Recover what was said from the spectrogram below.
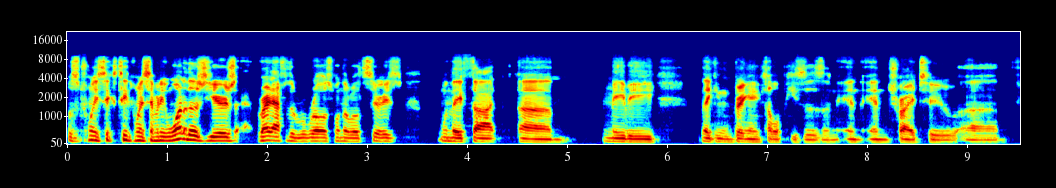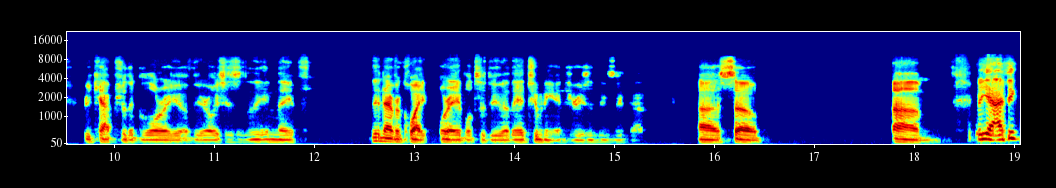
Was it 2016, 2017? One of those years, right after the Royals won the World Series, when they thought um, maybe they can bring in a couple pieces and and, and try to uh, recapture the glory of the early season, and they they never quite were able to do that. They had too many injuries and things like that. Uh, so, um, but yeah, I think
